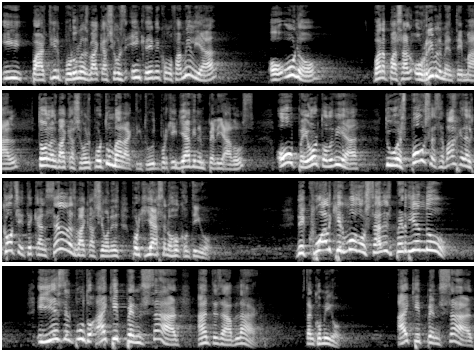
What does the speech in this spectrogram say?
y partir por unas vacaciones increíbles como familia, o uno, van a pasar horriblemente mal todas las vacaciones por tu mala actitud, porque ya vienen peleados, o peor todavía, tu esposa se baja del coche y te cancela las vacaciones porque ya se enojó contigo. De cualquier modo sales perdiendo. Y es el punto. Hay que pensar antes de hablar. ¿Están conmigo? Hay que pensar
